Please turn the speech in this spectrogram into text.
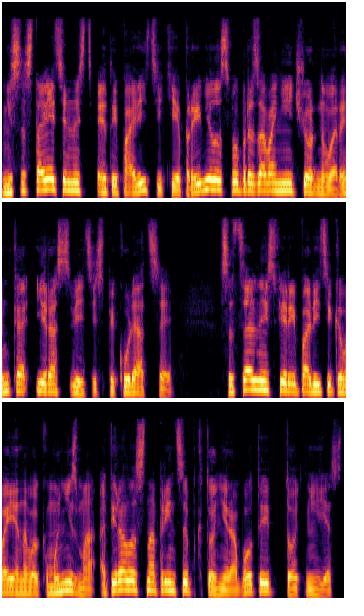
Несостоятельность этой политики проявилась в образовании черного рынка и рассвете спекуляции, в социальной сфере политика военного коммунизма опиралась на принцип «кто не работает, тот не ест».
